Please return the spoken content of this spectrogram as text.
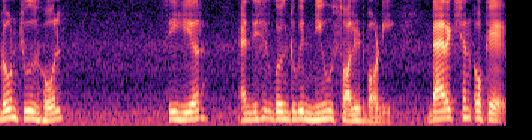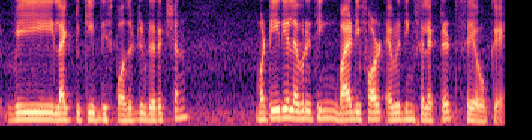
Don't choose hole. See here and this is going to be new solid body. Direction okay we like to keep this positive direction material everything by default everything selected say ok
